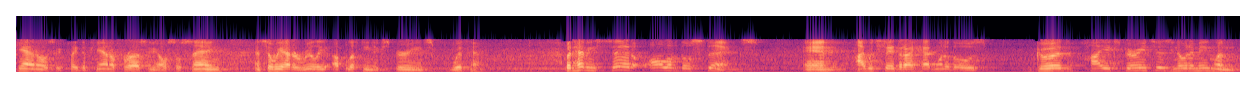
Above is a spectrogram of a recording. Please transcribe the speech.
piano, so he played the piano for us, and he also sang. And so we had a really uplifting experience with him. But having said all of those things, and I would say that I had one of those good, high experiences. You know what I mean? When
